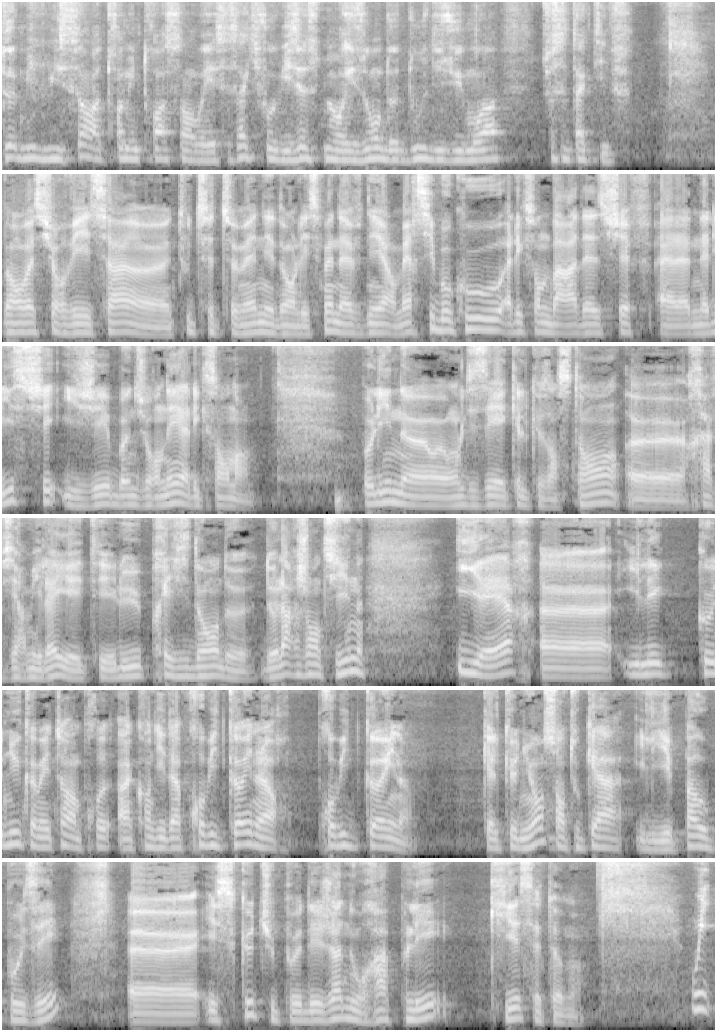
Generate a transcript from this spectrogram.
2800 à 3300. Vous voyez, c'est ça qu'il faut viser sur un horizon de 12-18 mois sur cet actif. Ben on va surveiller ça euh, toute cette semaine et dans les semaines à venir. Merci beaucoup Alexandre Baradez, chef à l'analyse chez IG. Bonne journée Alexandre. Pauline, euh, on le disait il y a quelques instants, Javier Milei a été élu président de, de l'Argentine hier. Euh, il est connu comme étant un, candidat pro-Bitcoin. Alors, pro-Bitcoin, quelques nuances. En tout cas, il n'y est pas opposé. Euh, Est-ce que tu peux déjà nous rappeler qui est cet homme? Oui,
